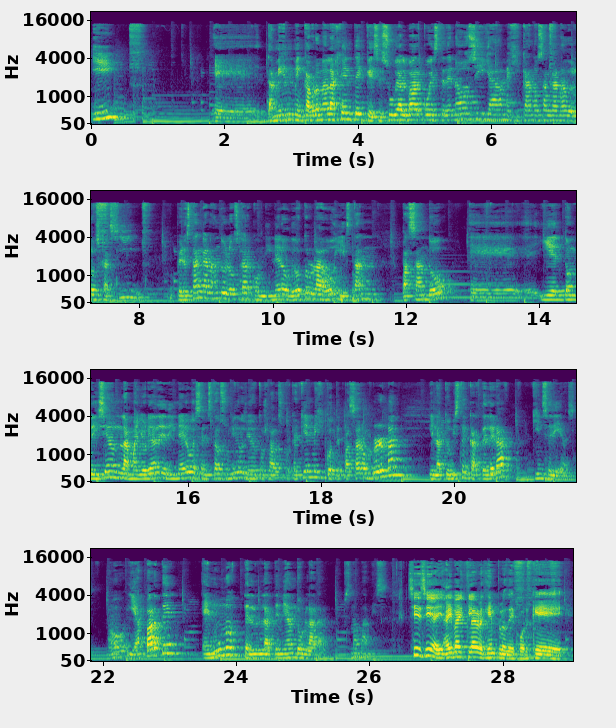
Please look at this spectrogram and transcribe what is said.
Y eh, también me encabrona la gente que se sube al barco este de, no, sí, ya mexicanos han ganado el Oscar, sí, pero están ganando el Oscar con dinero de otro lado y están pasando eh, y el donde hicieron la mayoría de dinero es en Estados Unidos y en otros lados, porque aquí en México te pasaron Berman y la tuviste en cartelera 15 días, ¿no? Y aparte, en uno te la tenían doblada, pues no mames. Sí, sí, ahí, va el claro ejemplo de por qué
